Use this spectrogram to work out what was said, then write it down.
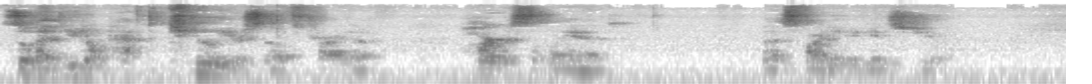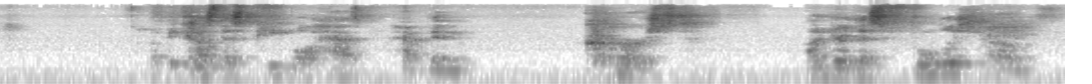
so that you don't have to kill yourselves trying to harvest the land that's fighting against you. But because this people has have been cursed under this foolish oath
